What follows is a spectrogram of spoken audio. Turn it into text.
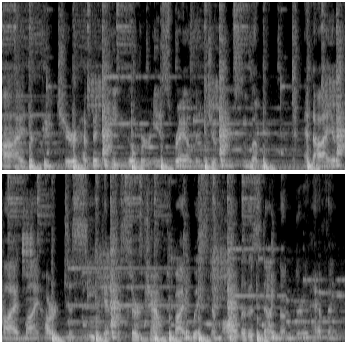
I, the preacher, have been king over Israel and Jerusalem, and I applied my heart to seek and to search out by wisdom all that is done under heaven.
